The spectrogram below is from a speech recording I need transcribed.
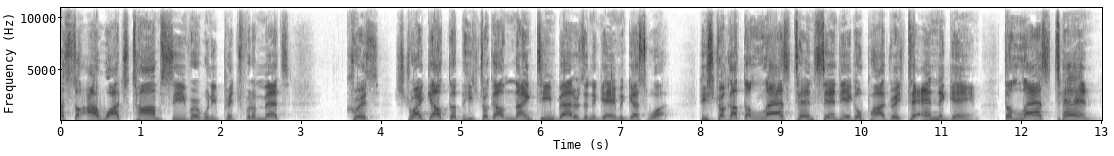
I saw. I watched Tom Seaver when he pitched for the Mets. Chris strike out the. He struck out 19 batters in the game, and guess what? He struck out the last 10 San Diego Padres to end the game the last 10.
